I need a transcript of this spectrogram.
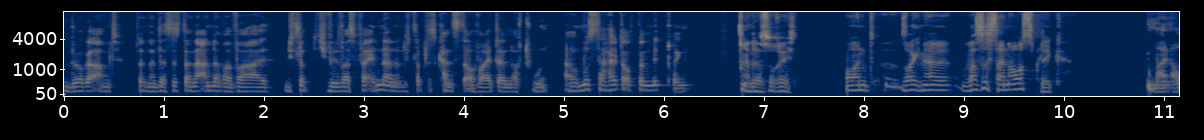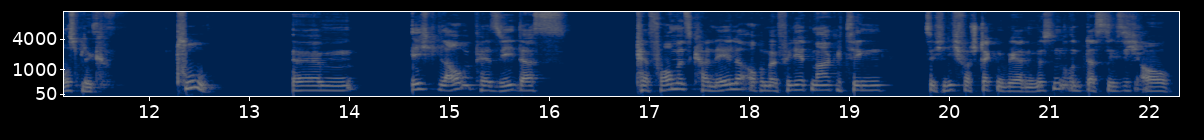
im Bürgeramt, sondern das ist dann eine andere Wahl. Und ich glaube, ich will was verändern und ich glaube, das kannst du auch weiterhin noch tun. Aber musst du halt auch dann mitbringen. Ja, das ist so recht. Und sag ich mal, was ist dein Ausblick? Mein Ausblick. Puh. Ähm, ich glaube per se, dass Performance-Kanäle auch im Affiliate-Marketing sich nicht verstecken werden müssen und dass sie sich auch,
